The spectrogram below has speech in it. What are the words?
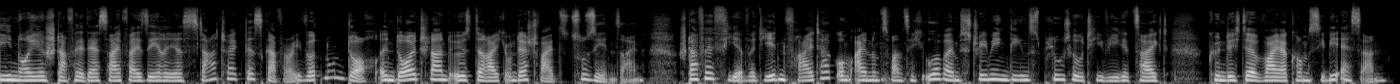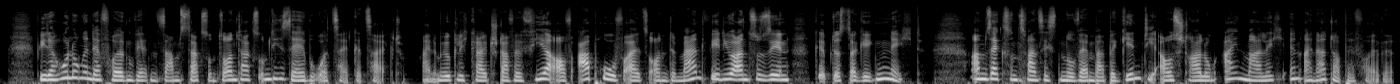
Die neue Staffel der Sci-Fi-Serie Star Trek Discovery wird nun doch in Deutschland, Österreich und der Schweiz zu sehen sein. Staffel 4 wird jeden Freitag um 21 Uhr beim Streamingdienst Pluto TV gezeigt, kündigte Viacom CBS an. Wiederholungen der Folgen werden samstags und sonntags um dieselbe Uhrzeit gezeigt. Eine Möglichkeit, Staffel 4 auf Abruf als On-Demand-Video anzusehen, gibt es dagegen nicht. Am 26. November beginnt die Ausstrahlung einmalig in einer Doppelfolge.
